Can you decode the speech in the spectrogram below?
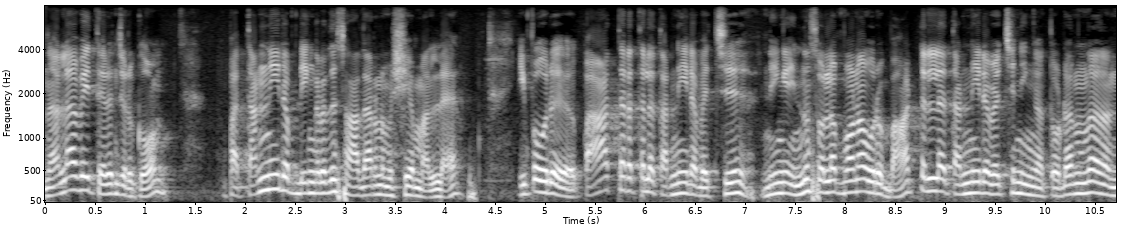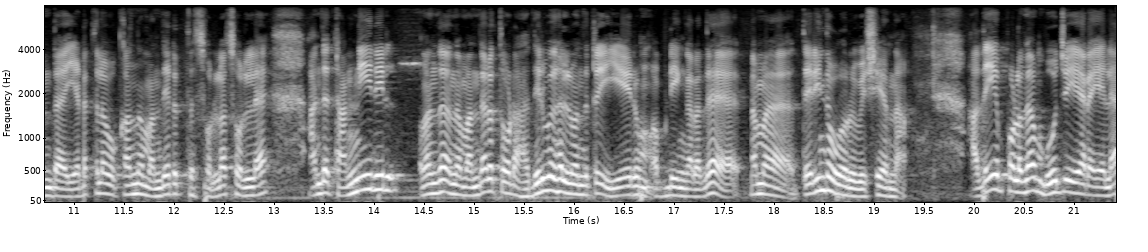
நல்லாவே தெரிஞ்சிருக்கும். இப்போ தண்ணீர் அப்படிங்கிறது சாதாரண விஷயம் அல்ல. இப்போ ஒரு பாத்திரத்தில் தண்ணீரை வச்சு நீங்கள் இன்னும் சொல்ல போனால் ஒரு பாட்டிலில் தண்ணீரை வச்சு நீங்கள் தொடர்ந்து அந்த இடத்துல உட்காந்து மந்திரத்தை சொல்ல சொல்ல அந்த தண்ணீரில் வந்து அந்த மந்திரத்தோட அதிர்வுகள் வந்துட்டு ஏறும் அப்படிங்கிறத நம்ம தெரிந்த ஒரு விஷயந்தான் அதே போல் தான் பூஜை அறையில்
